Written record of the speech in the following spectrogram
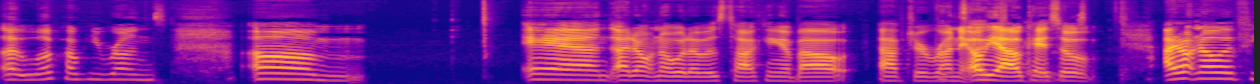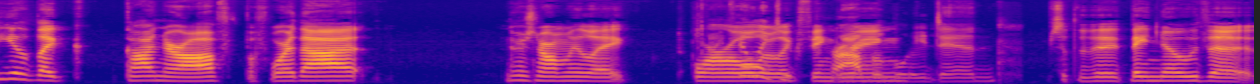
I love how he runs. Um, and I don't know what I was talking about after running. Oh yeah, okay. So I don't know if he had like gotten her off before that. There's normally like oral or like fingering Probably did. so that they, they know the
